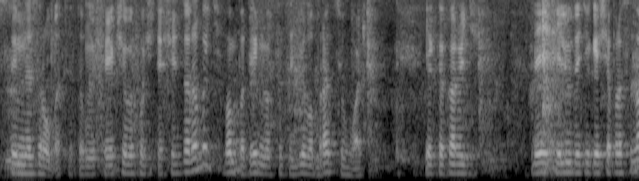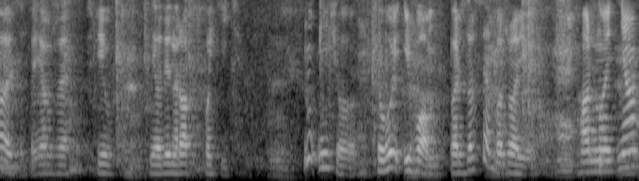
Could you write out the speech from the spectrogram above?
з цим не зробите. Тому що якщо ви хочете щось заробити, вам потрібно все це діло працювати. Як то кажуть, деякі люди тільки ще просинаються, то я вже спів не один раз спотіти. Ну нічого, того і вам, перш за все, бажаю гарного дня,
